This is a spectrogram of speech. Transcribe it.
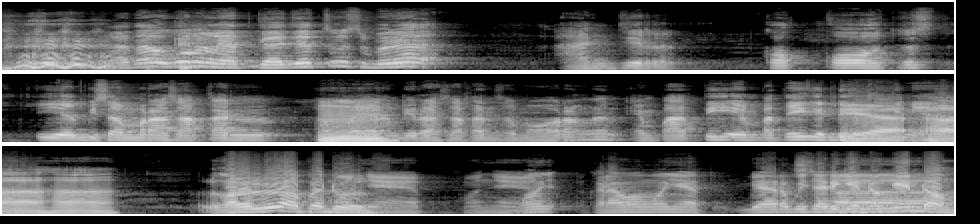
nggak tahu gua ngeliat gajah tuh sebenarnya anjir kokoh terus iya bisa merasakan apa Hmm. yang dirasakan sama orang kan empati empatinya gede Iya, mungkin ya ha, ha. Kalau lu apa dul? Monyet, monyet. Monyet. Kenapa monyet? Biar bisa digendong-gendong.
